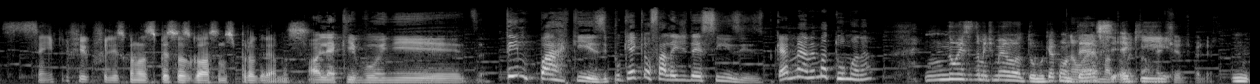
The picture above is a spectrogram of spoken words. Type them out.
Sempre fico feliz quando as pessoas gostam dos programas. Olha que bonito. Team Park Easy. Por que, que eu falei de The Sims Easy? Porque é a mesma turma, né? Não é exatamente a mesma turma. O que acontece não é, é, então, que. beleza.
